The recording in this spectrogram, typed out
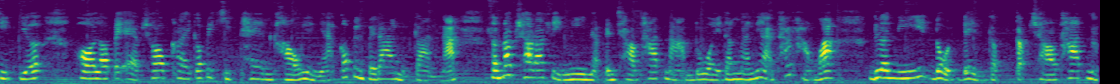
คิดเยอะ พอเราไปแอบชอบใครก็ไปคิดแทนเขาอย่างเงี้ยก็เป็นไปได้เหมือนกันนะสำหรับชาวราศีมีนเนี่ยเป็นชาวธาตุน้ำด้วย ดังนั้นเนี่ยถ้าถามว่าเดือนนี้โดดเด่นกับกับชาวธาตุไหน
